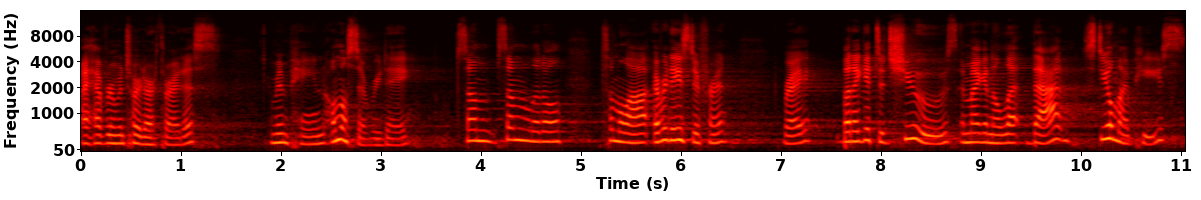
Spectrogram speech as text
I have rheumatoid arthritis. I'm in pain almost every day. Some, some little Every day is different, right? But I get to choose am I going to let that steal my peace?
